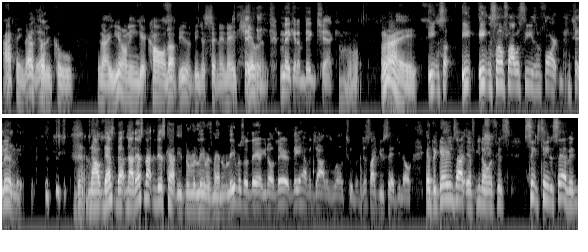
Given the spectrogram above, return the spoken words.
I think that's yeah. pretty cool. Like you don't even get called up; you just be just sitting in there chilling, making a big check. right, eating some eat, eating sunflower seeds and farting, literally. now that's not now that's not to discount these the relievers, man. The relievers are there, you know, they're they have a job as well too. But just like you said, you know, if the game's out, if you know, if it's sixteen to seven,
